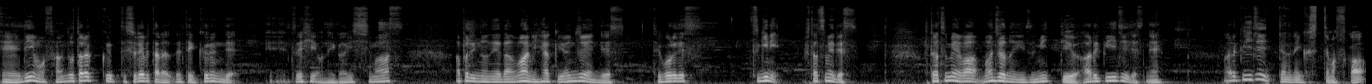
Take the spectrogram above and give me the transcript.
えー、D もサウンドトラックって調べたら出てくるんで、えー、ぜひお願いします。アプリの値段は240円です。手頃です。次に、2つ目です。2つ目は、魔女の泉っていう RPG ですね。RPG って何か知ってますか？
